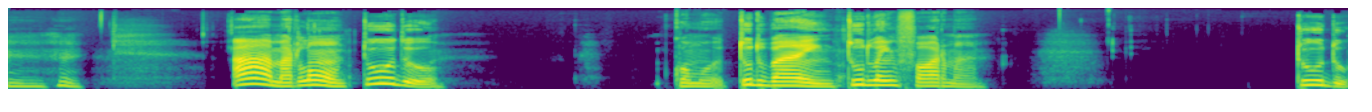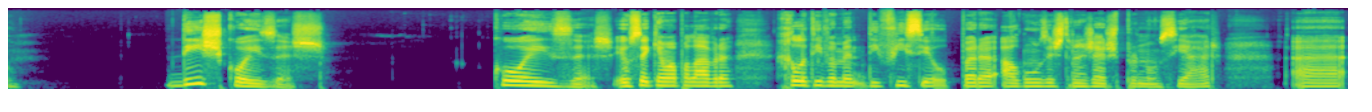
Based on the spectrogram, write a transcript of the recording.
Uhum. Ah, Marlon, tudo. Como tudo bem, tudo em forma. Tudo. Diz coisas. Coisas. Eu sei que é uma palavra relativamente difícil para alguns estrangeiros pronunciar, ah,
